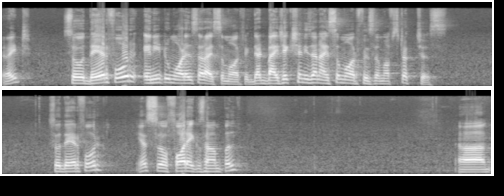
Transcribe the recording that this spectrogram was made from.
right. So therefore any two models are isomorphic that bijection is an isomorphism of structures. So therefore yes so for example uh,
